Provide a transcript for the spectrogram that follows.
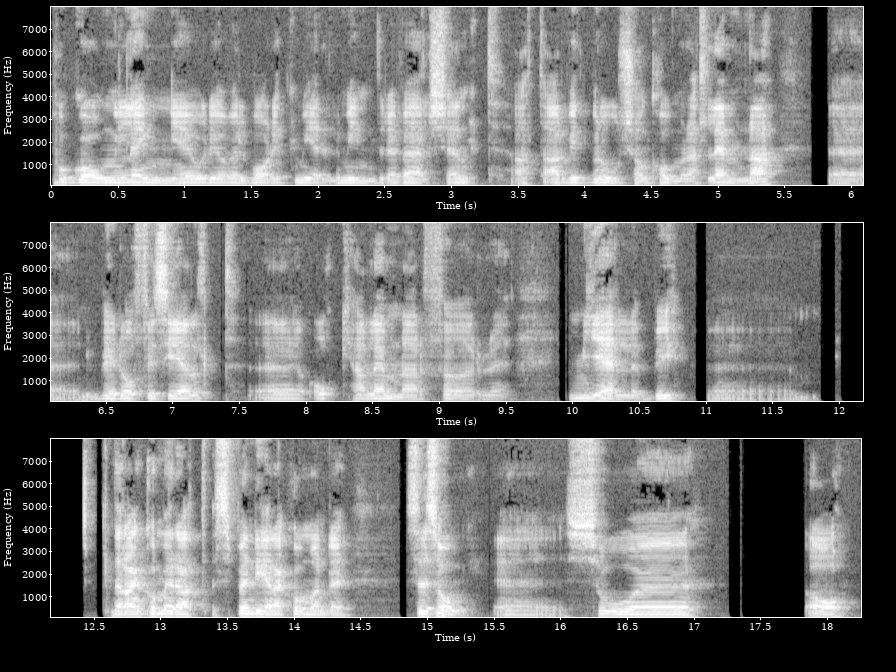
på gång länge och det har väl varit mer eller mindre välkänt att Arvid Brorsson kommer att lämna. Eh, nu blev det officiellt och han lämnar för Mjällby. Där han kommer att spendera kommande säsong. Så ja,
